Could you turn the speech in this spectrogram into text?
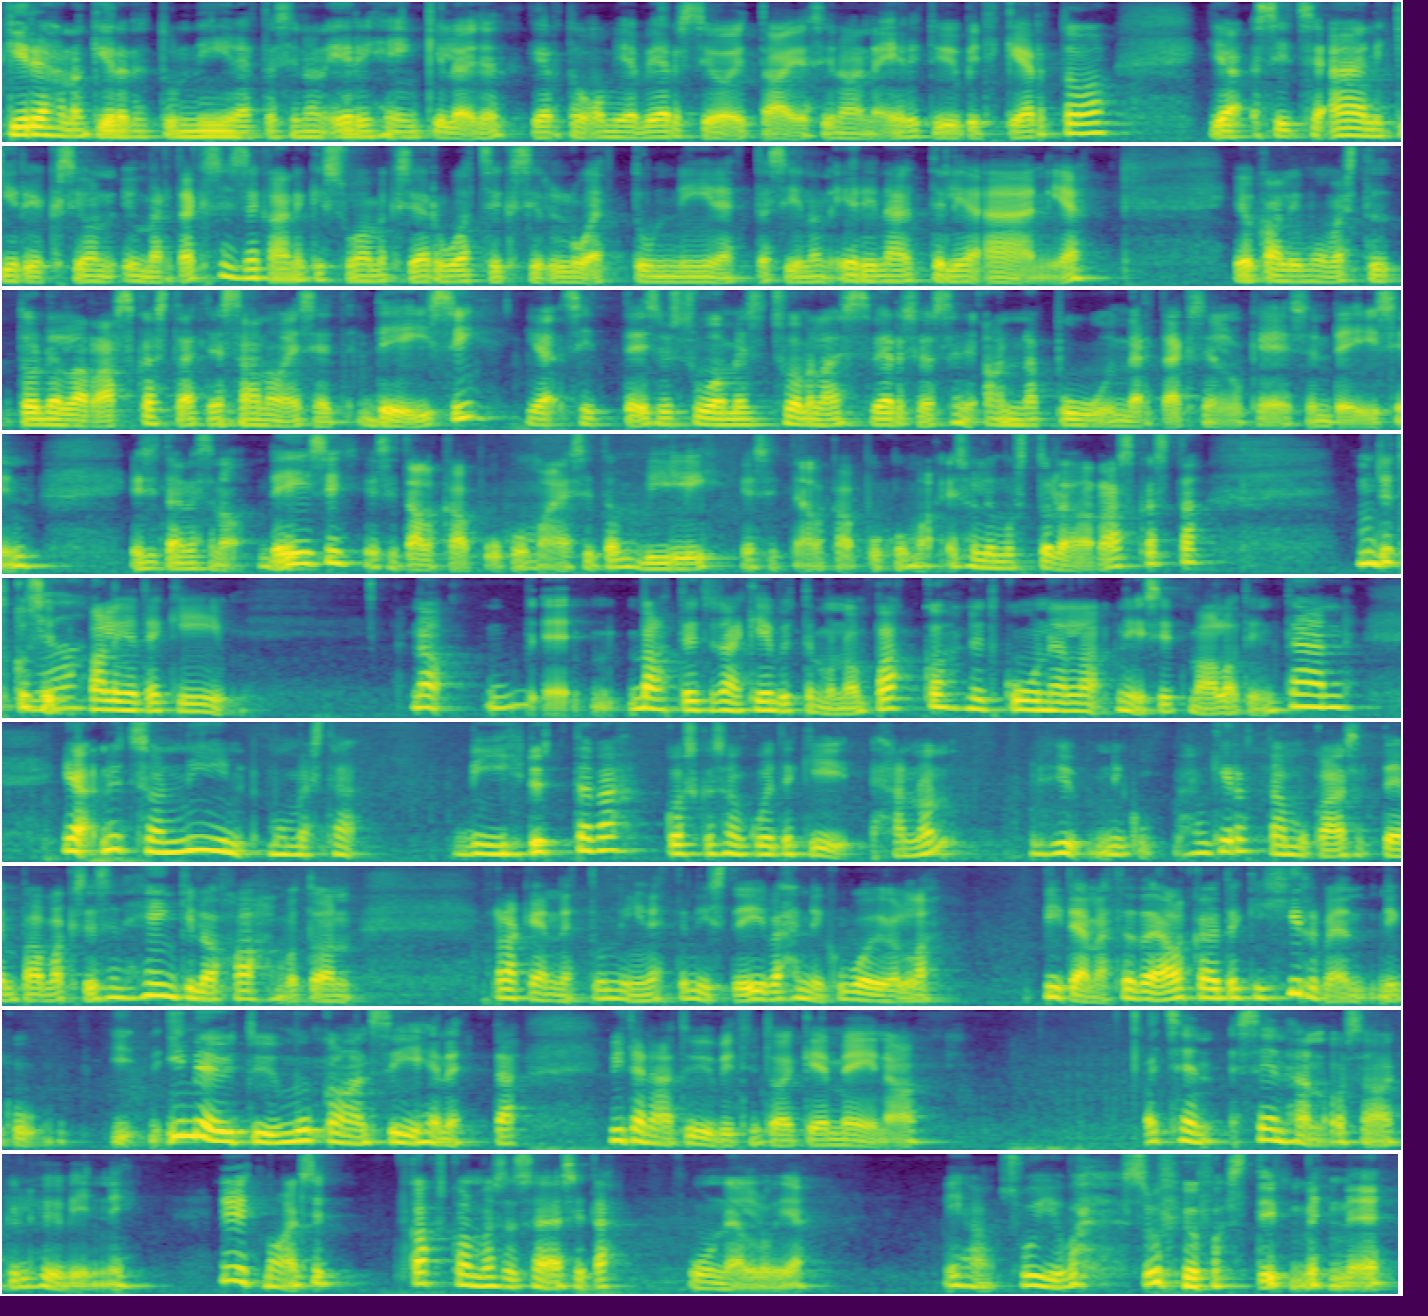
kirjahan on kirjoitettu niin, että siinä on eri henkilöitä, jotka kertoo omia versioitaan ja siinä on ne eri tyypit kertoo. Ja sitten se äänikirjaksi on ymmärtääkseni sekä ainakin suomeksi ja ruotsiksi luettu niin, että siinä on eri näyttelijä ääniä joka oli mun mielestä todella raskasta, että ne sanoisi, että Daisy, ja sitten esimerkiksi suome- suomalaisessa versiossa niin Anna Puu ymmärtääkseni lukee sen Daisin, ja sitten aina sanoo Daisy, ja sitten alkaa puhumaan, ja sitten on Billy, ja sitten alkaa puhumaan, ja se oli musta todella raskasta. Mutta nyt kun sitten paljon teki, no mä ajattelin, että jotain kevyttä mun on pakko nyt kuunnella, niin sitten mä aloitin tämän. Ja nyt se on niin mun mielestä viihdyttävä, koska se on kuitenkin, hän on niin kuin, hän kirjoittaa mukaansa tempaavaksi ja sen henkilöhahmot on rakennettu niin, että niistä ei vähän niin kuin voi olla pitämättä tai alkaa jotenkin hirveän niin kuin, imeytyy mukaan siihen, että mitä nämä tyypit nyt oikein meinaa. Et sen, sen hän osaa kyllä hyvin. Niin nyt mä oon sitten kaksi kolmasosaa sitä kuunnellut ja ihan sujuva, sujuvasti menee.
